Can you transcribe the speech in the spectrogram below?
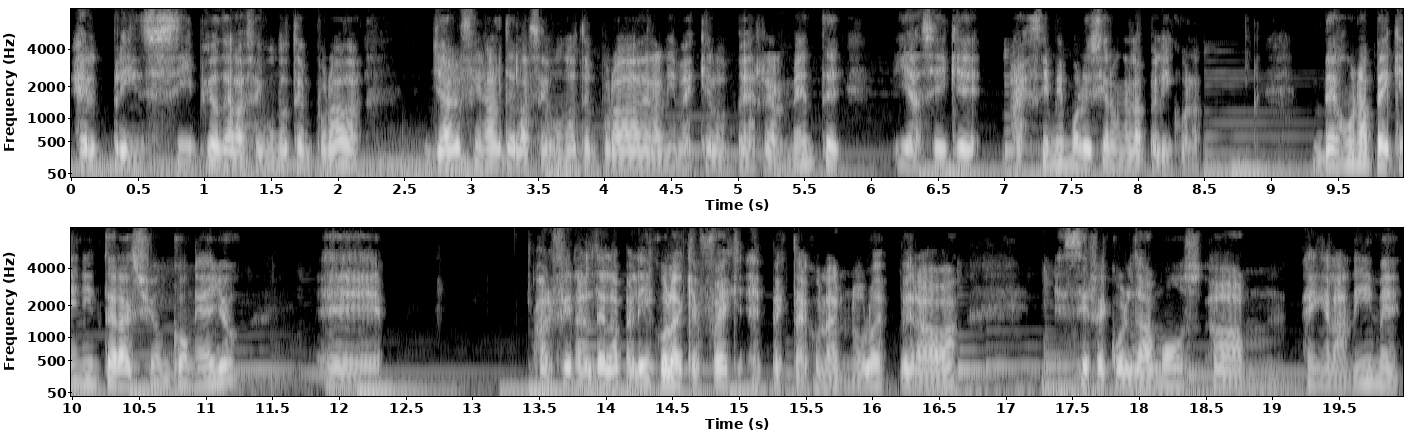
el principio de la segunda temporada. Ya al final de la segunda temporada del anime es que los ves realmente y así que así mismo lo hicieron en la película. Ves una pequeña interacción con ellos, eh, al final de la película, que fue espectacular, no lo esperaba. Si recordamos um, en el anime,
